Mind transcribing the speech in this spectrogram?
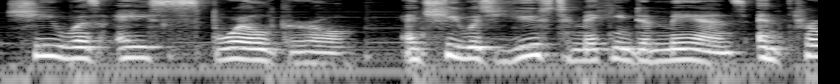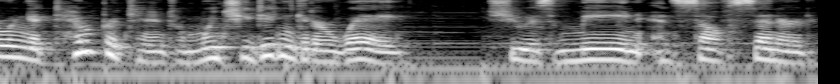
She was a spoiled girl, and she was used to making demands and throwing a temper tantrum when she didn't get her way. She was mean and self centered,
